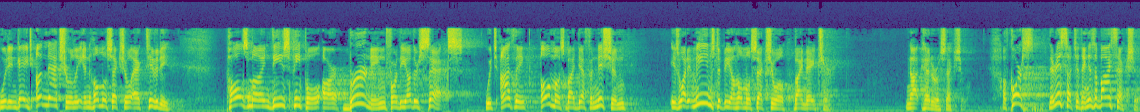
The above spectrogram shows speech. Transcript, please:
would engage unnaturally in homosexual activity. Paul's mind, these people are burning for the other sex, which I think almost by definition is what it means to be a homosexual by nature, not heterosexual. Of course, there is such a thing as a bisexual.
